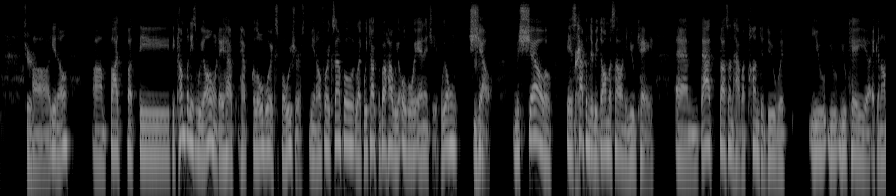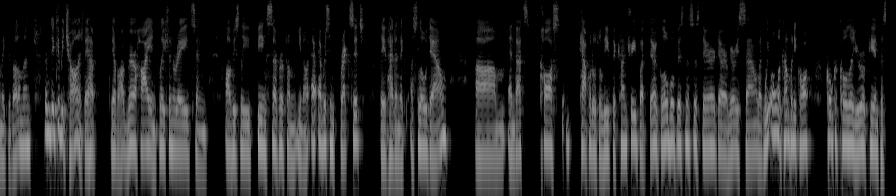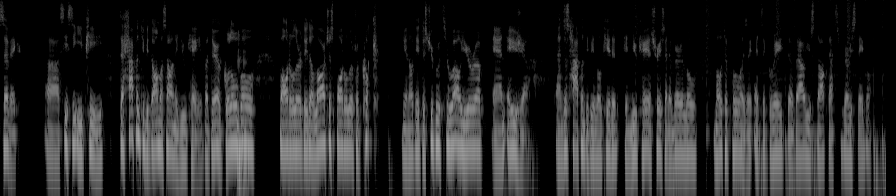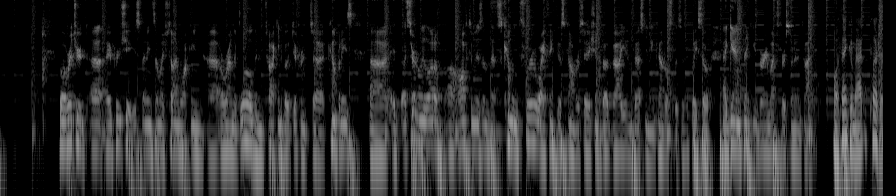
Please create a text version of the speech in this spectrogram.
Sure. Uh, you know, um, but but the the companies we own they have have global exposures. You know, for example, like we talked about how we overweight energy. We own mm-hmm. Shell. Michelle is right. happened to be domiciled in the UK, and that doesn't have a ton to do with U, U, UK uh, economic development. And they could be challenged. They have they have very high inflation rates, and obviously being suffered from you know ever since Brexit, they've had an, a slowdown, um, and that's cost capital to leave the country. But there are global businesses there. They're very sound. Like we own a company called Coca-Cola European Pacific, uh, CCEP, they happen to be domiciled in the UK, but they're a global mm-hmm. bottler. They're the largest bottler for Coke. You know, they distribute throughout Europe and Asia, and just happen to be located in UK. It trades at a very low multiple. It's a, it's a great uh, value stock that's very stable. Well, Richard, uh, I appreciate you spending so much time walking uh, around the globe and talking about different uh, companies. Uh, it, uh, certainly, a lot of uh, optimism that's coming through. I think this conversation about value investing in Cundill specifically. So, again, thank you very much for spending the time. Well, thank you, Matt. Pleasure.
